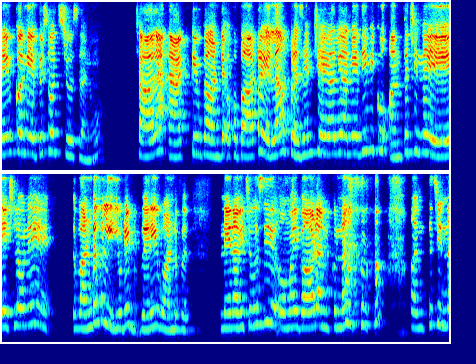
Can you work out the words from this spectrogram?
నేను కొన్ని ఎపిసోడ్స్ చూసాను చాలా యాక్టివ్గా అంటే ఒక పాట ఎలా ప్రెజెంట్ చేయాలి అనేది మీకు అంత చిన్న ఏజ్లోనే wonderful you did very wonderful నేను అవి చూసి ఓ మై గాడ్ అనుకున్నా. అంత చిన్న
